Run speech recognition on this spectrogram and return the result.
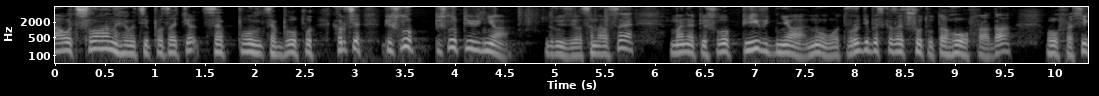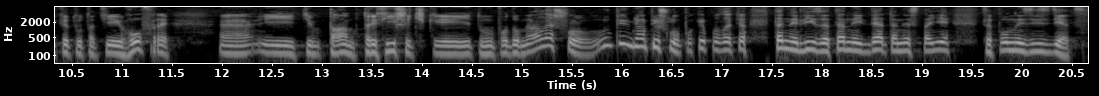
А от шланги, оці позатя... це повністю було. по- Коротше, пішло, пішло півдня, друзі. Оце на все в мене пішло півдня. Ну, от вроді би сказати, що тут а гофра, да? Гофра, скільки тут а тієї гофри, е, і тім, там три фішечки і тому подобне. Але що, ну, півдня пішло, поки позатя... те не лізе, те не йде, те не стає. Це повний звіздець.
